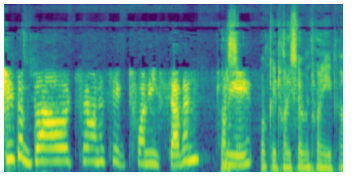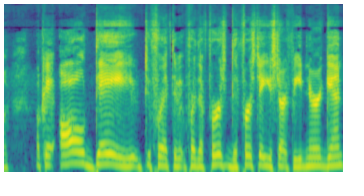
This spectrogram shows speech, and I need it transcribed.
She's about, uh, I want to say 27, 28. Okay, 27, 28 pounds. Okay, all day for at the, for the first the first day you start feeding her again,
